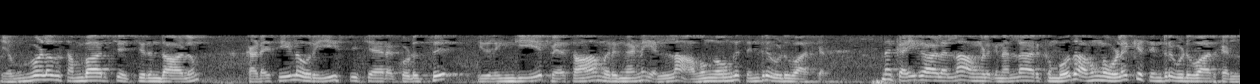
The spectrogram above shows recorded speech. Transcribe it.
எவ்வளவு சம்பாரிச்சு வச்சிருந்தாலும் கடைசியில ஒரு ஈஸ்டி சேரை கொடுத்து இதுல இங்கேயே பேசாம இருங்கன்னு எல்லாம் அவங்கவுங்க சென்று விடுவார்கள். கை காலெல்லாம் அவங்களுக்கு நல்லா இருக்கும்போது அவங்க உழைக்க சென்று விடுவார்கள்.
